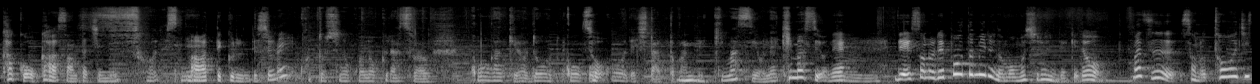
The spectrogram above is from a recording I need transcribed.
各お母さんたちにそうですね。回ってくるんですよね。今年のこのクラスは今学期はどうこうこうこうでしたとかってきますよね、来ますよね、うん。でそのレポート見るのも面白いんだけどまずその当日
